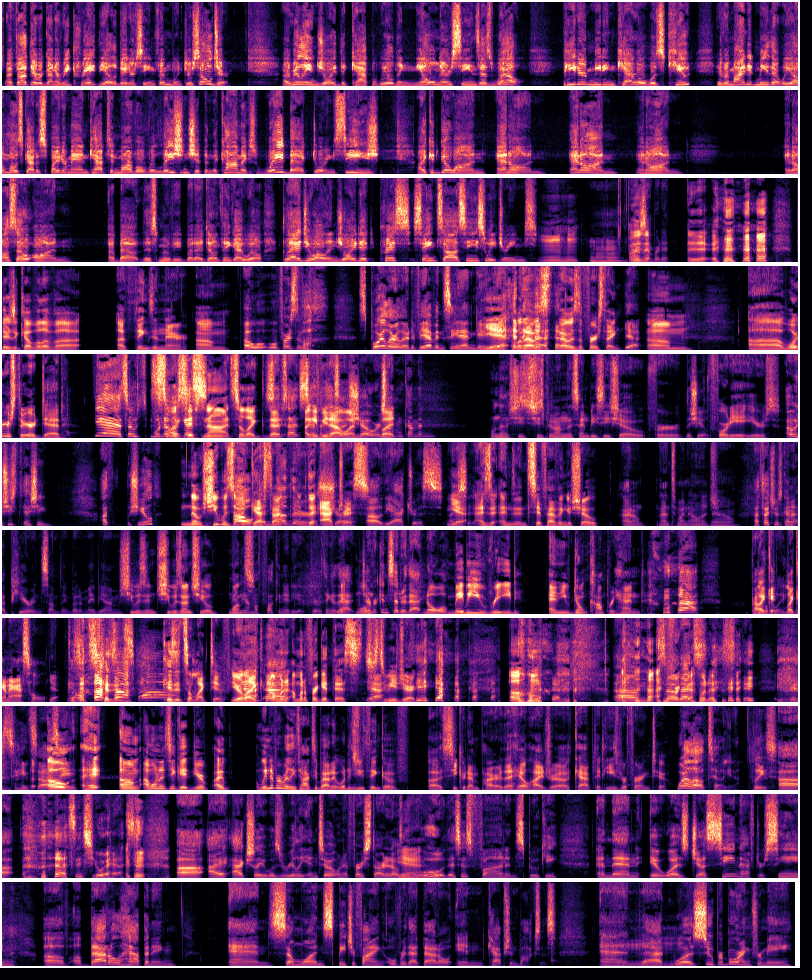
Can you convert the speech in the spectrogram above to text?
I thought they were going to recreate the elevator scene from Winter Soldier. I really enjoyed the cap wielding Mjolnir scenes as well. Peter meeting Carol was cute. It reminded me that we almost got a Spider Man Captain Marvel relationship in the comics way back during Siege. I could go on and on and on and on and also on about this movie, but I don't think I will. Glad you all enjoyed it. Chris, Saint Saucy, Sweet Dreams. Mm-hmm. Mm-hmm. I remembered it. There's a couple of uh of things in there. Um, Oh well, well, first of all, spoiler alert if you haven't seen Endgame. yeah. yet. Well, that was that was the first thing. yeah, Um, uh, Warriors Three are dead. yeah. So well, no, so I Sif's guess not. So like that, Sif's had- I'll give you that one. Show or but something coming? well, no, she's she's been on this NBC show for The Shield. 48 years. Oh, she's has she? I, Shield. No, she was oh, a guest on the show. actress. Oh, the actress. I yeah, see. as and, and Sif having a show. I don't, not to my knowledge. No, I thought she was going to appear in something, but maybe I'm She was in. She was on Shield maybe once. I'm a fucking idiot. Do you ever think of that? Well- you ever consider that, Noel? Maybe you read and you don't comprehend, Probably. like like an asshole. Yeah. because it's because it's because it's elective. You're like, I'm gonna I'm gonna forget this just to be a jerk. yeah. Um, Um, I so forgot that's what I was saying. Chris Saint Oh, hey, um, I wanted to get your. I we never really talked about it. What did you think of uh, Secret Empire, the Hail Hydra cap that he's referring to? Well, I'll tell you. Please. Uh, since you asked, uh, I actually was really into it when it first started. I was Yeah. like, "Ooh, this is fun and spooky," and then it was just scene after scene of a battle happening and someone speechifying over that battle in caption boxes, and that Mm. was super boring for me.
